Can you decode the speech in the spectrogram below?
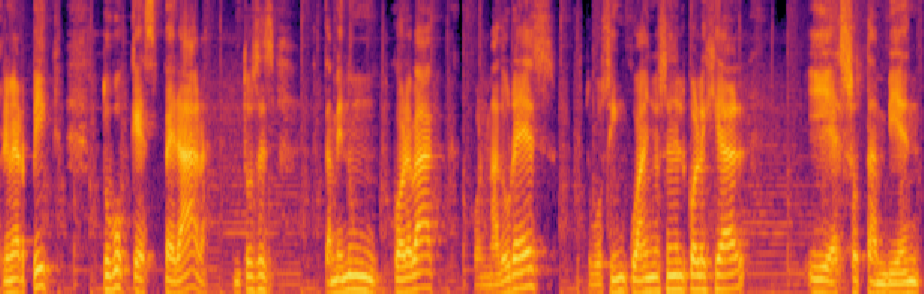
primer pick. Tuvo que esperar. Entonces, también un coreback con madurez, estuvo cinco años en el colegial y eso también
